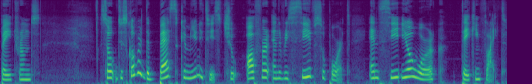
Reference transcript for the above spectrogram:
patrons. So, discover the best communities to offer and receive support and see your work taking flight.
